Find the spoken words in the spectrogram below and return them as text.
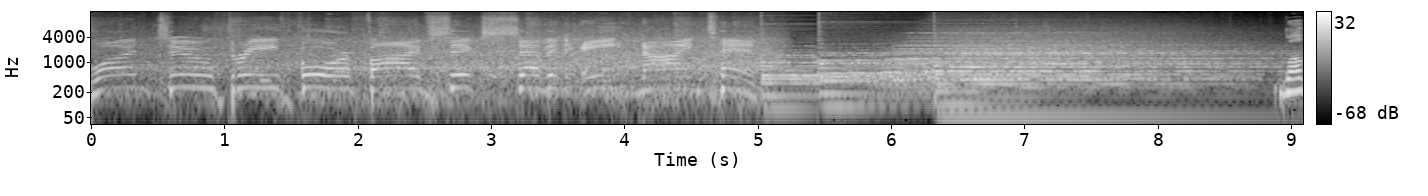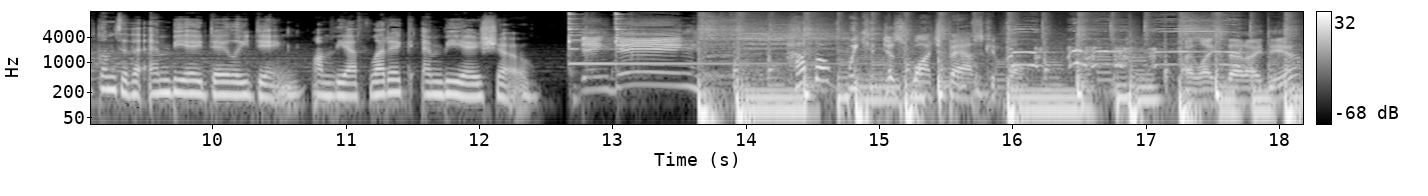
One, two, three, four, five, six, seven, eight, nine, ten. Welcome to the NBA Daily Ding on the Athletic NBA Show. Ding ding! How about we can just watch basketball? I like that idea.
